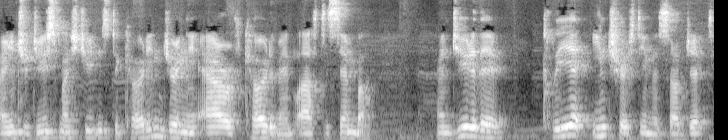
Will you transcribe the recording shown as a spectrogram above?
I introduced my students to coding during the Hour of Code event last December, and due to their clear interest in the subject,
